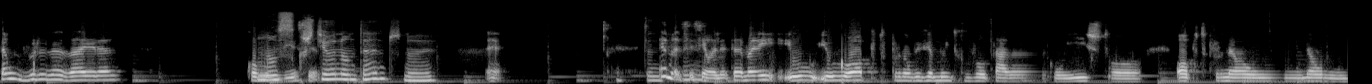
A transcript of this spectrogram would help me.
tão verdadeira como Não se questionam ser. tanto, não é? É. é, mas assim, olha, também eu, eu opto por não viver muito revoltada com isto, ou opto por não, não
